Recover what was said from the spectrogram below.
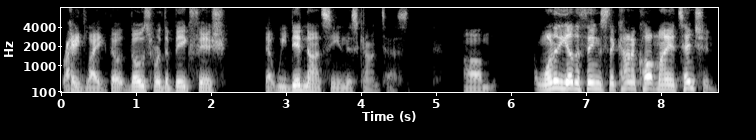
right? Like th- those were the big fish that we did not see in this contest. Um, one of the other things that kind of caught my attention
